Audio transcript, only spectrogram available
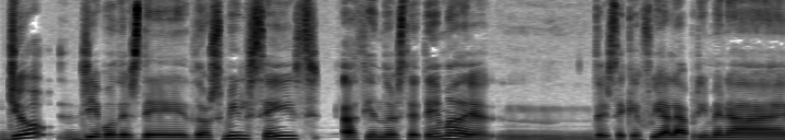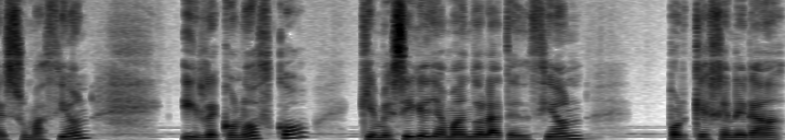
Yo llevo desde 2006 haciendo este tema, desde que fui a la primera sumación, y reconozco que me sigue llamando la atención por qué genera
